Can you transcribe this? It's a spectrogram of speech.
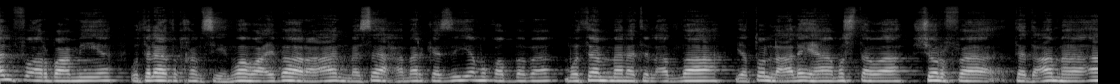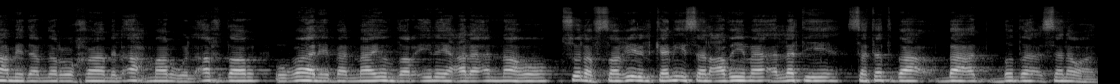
1453 وهو عبارة عن مساحة مركزية مقببة مثمنة الأضلاع يطل عليها مستوى شرفة تدعمها أعمدة من الرخام الأحمر والأخضر وغالبا ما ينظر إليه على أنه سلف صغير الكنيسة العظيمة التي ستتبع بعد بضع سنوات.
